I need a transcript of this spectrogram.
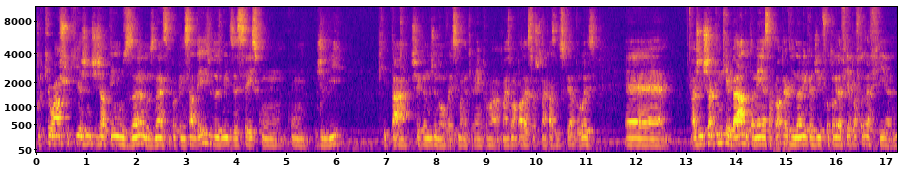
porque eu acho que a gente já tem uns anos, né? Se for pensar desde 2016 com, com Gili, que está chegando de novo aí semana que vem para mais uma palestra, acho que na Casa dos Criadores, é, a gente já tem quebrado também essa própria dinâmica de fotografia para fotografia, né?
